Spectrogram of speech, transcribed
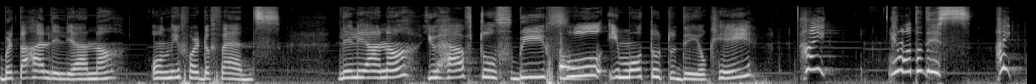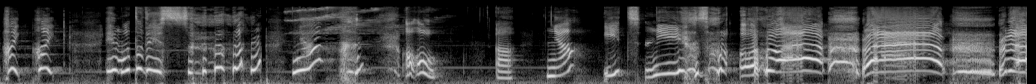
Bertahan, Liliana. Only for the fans. Liliana, you have to be full emoto today, okay? Hi! it needs. no!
